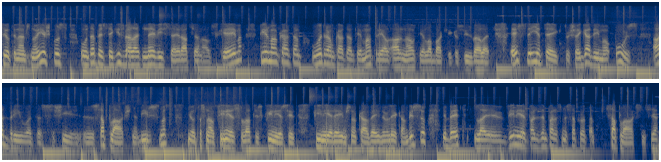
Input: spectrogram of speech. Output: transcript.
siltinājums no iekšpuses, un tāpēc tiek izvēlēta nevisai racionāla schēma. Pirmām kārtām, otrām kārtām tie materiāli arī nav tie labākie, kas izvēlēti. Es te ieteiktu šai gadījumā uz atbrīvotas šī eh, saplākšņa virsmas, jo tas nav finieris, latviešu finieris ir finierējums no kā veida liekam virsū, bet, lai finieri, par zem parasti mēs saprotam saplāksnes, ja.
